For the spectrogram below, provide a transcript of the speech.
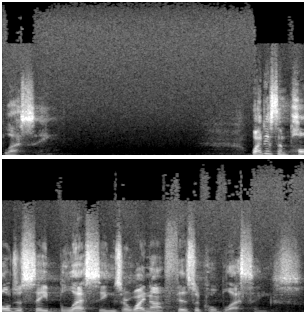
blessing. Why doesn't Paul just say blessings or why not physical blessings?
